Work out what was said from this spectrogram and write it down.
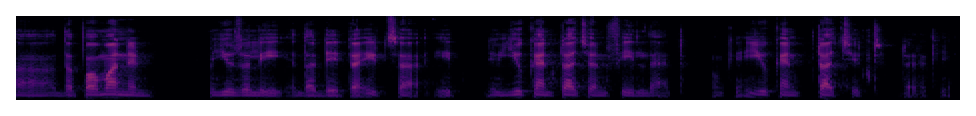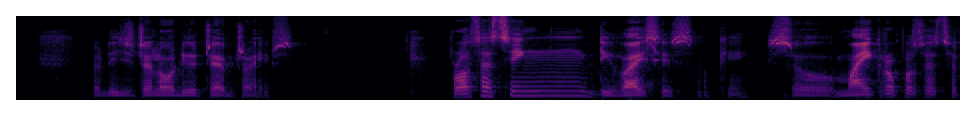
uh, the permanent usually the data. It's a it you can touch and feel that. Okay you can touch it directly. So digital audio tape drives. Processing devices. Okay so microprocessor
